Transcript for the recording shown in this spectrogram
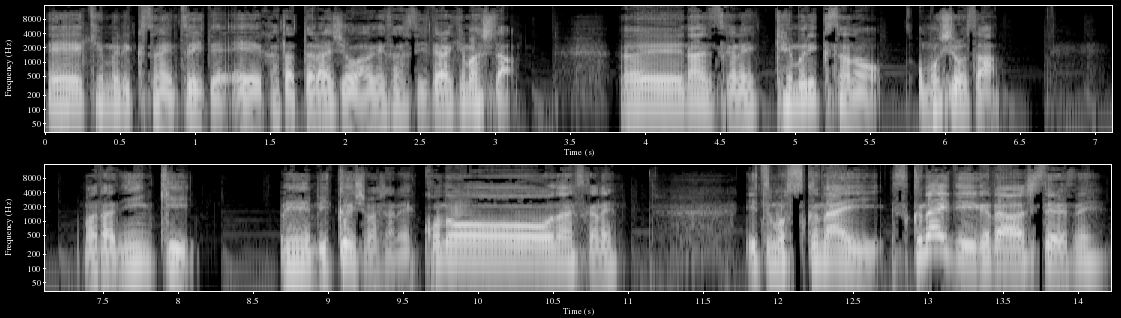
えー、煙草について、えー語ったラジオを上げさせていただきました。えー、なんですかね、煙草の面白さ、また人気、えー、びっくりしましたね。この、なんですかね、いつも少ない、少ないという言い方は失礼ですね。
